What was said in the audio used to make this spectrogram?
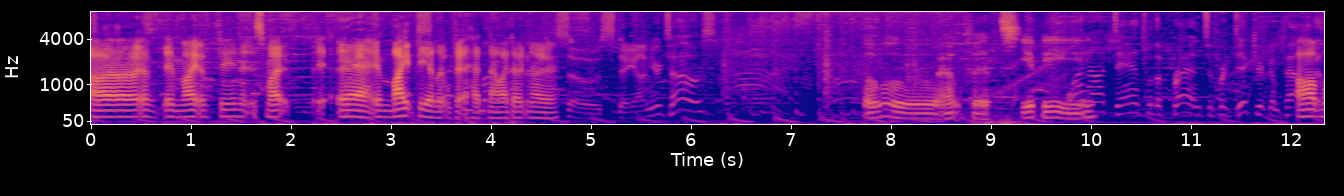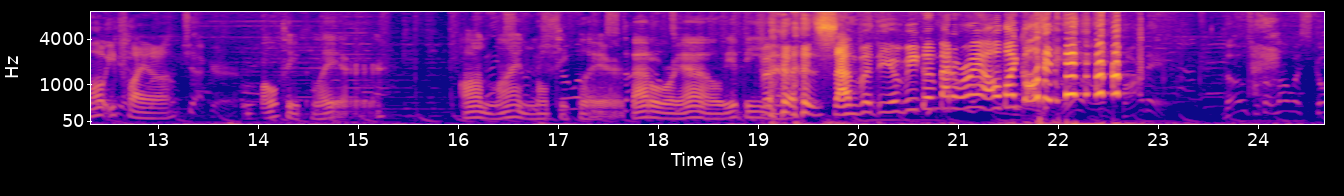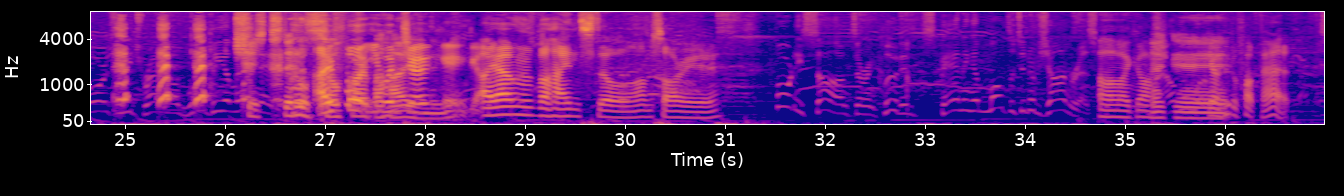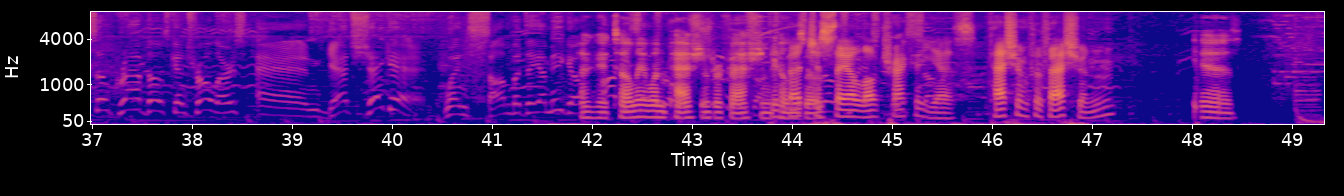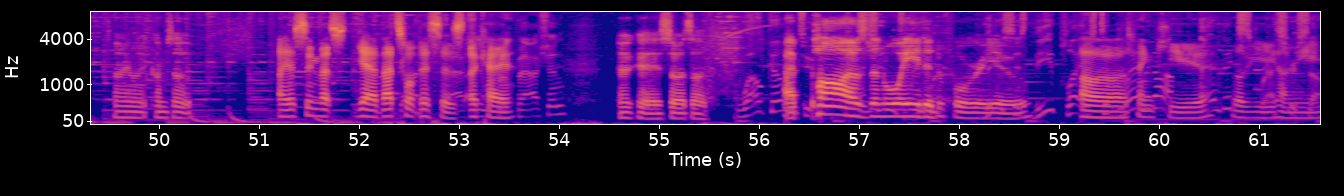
Uh, it might have been. It might. Yeah, it might be a little bit ahead now. I don't know. So stay on your toes. Oh, outfits. Yippee. not dance with a friend to predict your Ah, in multiplayer. Multiplayer. Online multiplayer. Battle Royale. Yippee. Samba de Amigo battle royale. Oh my god! It Party. Those lowest scores in each round will be eliminated. She's still so I far thought you were joking. I am behind still. I'm sorry. 40 songs are included, spanning a multitude of genres. Oh my gosh. Okay. Yo, who the fuck that? So grab those controllers and get shaken when Samba de Amigo. Okay, tell me when Passion for Fashion shooting Did comes that up. just say I love Tracker? Yes. Passion for fashion. Yes. Tell me when it comes up. I assume that's yeah. That's what this is. Okay. Okay, so it's a. Welcome I to paused and waited for you. is the place to Uh, thank you. Love you, express honey.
